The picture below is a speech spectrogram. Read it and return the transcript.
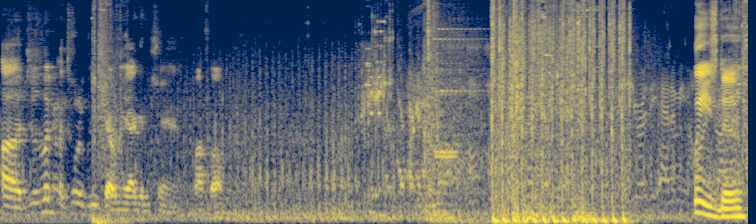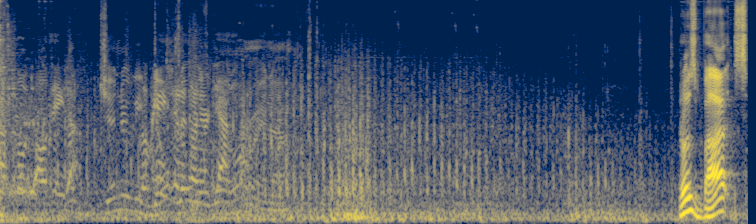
Uh, just looking at 20 group chat when y'all get a chance. My fault. Secure the enemy Please hard do. drive and upload all data. Genuinely Location don't know is under what's going attack. on right now. Are those bots?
